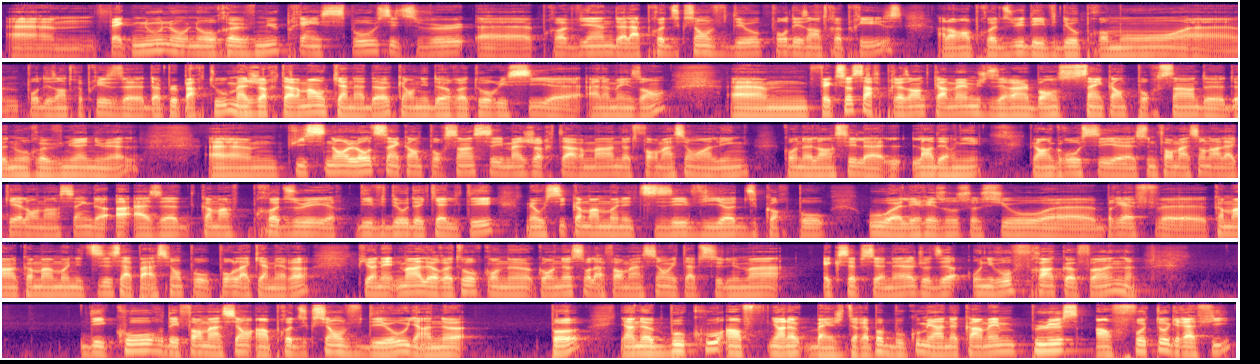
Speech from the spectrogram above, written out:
Euh, fait que nous, nos, nos, revenus principaux, si tu veux, euh, proviennent de la production vidéo pour des entreprises. Alors, on produit des vidéos promo euh, pour des entreprises d'un peu partout, majoritairement au Canada quand on est de retour ici euh, à la maison. Euh, fait que ça, ça représente quand même, je dirais, un bon 50% de, de nos revenus annuels. Euh, puis sinon, l'autre 50%, c'est majoritairement notre formation en ligne qu'on a lancée l'an dernier. Puis en gros, euh, c'est une formation dans laquelle on enseigne de A à Z comment produire des vidéos de qualité, mais aussi comment monétiser via du corpo ou euh, les réseaux sociaux. Bref, comment comment monétiser sa passion pour pour la caméra. Puis honnêtement, le retour qu'on a qu'on a sur la formation est absolument exceptionnel. Je veux dire, au niveau francophone, des cours, des formations en production vidéo, il y en a Il y en a beaucoup en, il y en a, ben, je dirais pas beaucoup, mais il y en a quand même plus en photographie.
